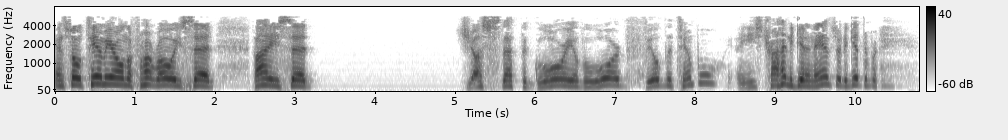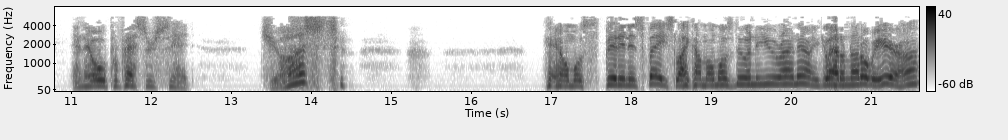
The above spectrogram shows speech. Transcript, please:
And so Tim here on the front row, he said, finally he said, just that the glory of the Lord filled the temple? And he's trying to get an answer to get the, and the old professor said, just? Almost spit in his face like I'm almost doing to you right now. You glad I'm not over here, huh?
